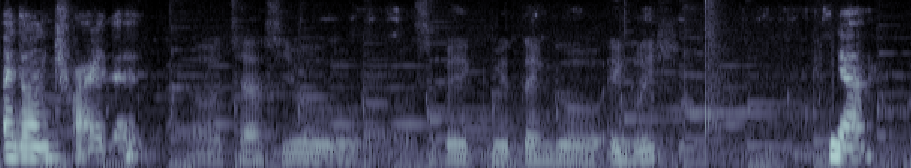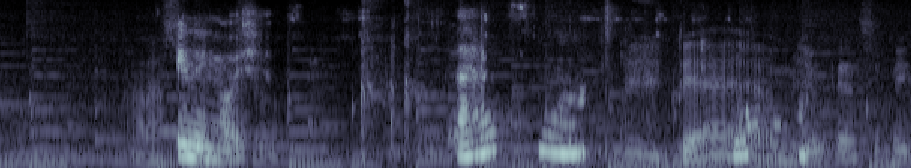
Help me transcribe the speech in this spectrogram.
I don't try that. Uh, just you speak with Tango English? Yeah. Ah, In English. That's one. Damn, you can speak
